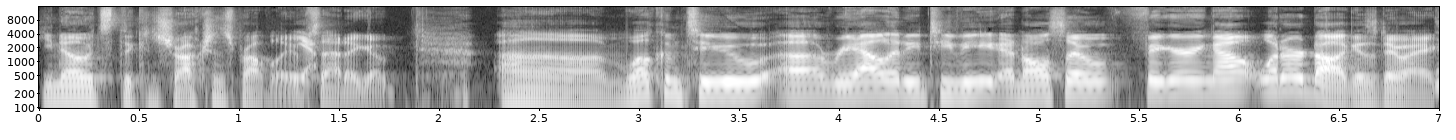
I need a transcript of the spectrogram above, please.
You know, it's the construction's probably Yeah. upsetting him. Um, welcome to uh, reality TV, and also figuring out what our dog is doing.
